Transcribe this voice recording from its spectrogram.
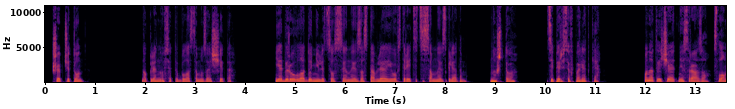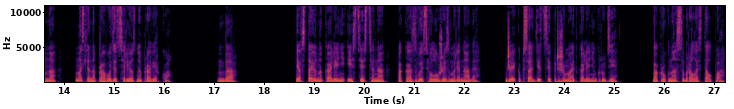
— шепчет он. «Но, клянусь, это была самозащита». Я беру в ладони лицо сына и заставляю его встретиться со мной взглядом. «Ну что, теперь все в порядке?» Он отвечает не сразу, словно мысленно проводит серьезную проверку. «Да». Я встаю на колени и, естественно, оказываюсь в луже из маринада. Джейкоб садится и прижимает колени к груди. Вокруг нас собралась толпа.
